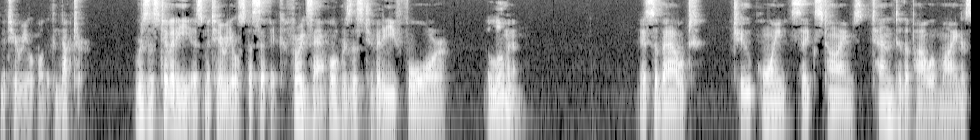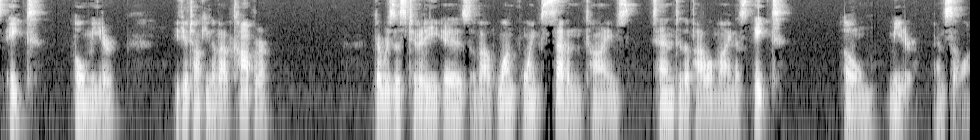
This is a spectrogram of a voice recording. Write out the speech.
material or the conductor. Resistivity is material specific. For example, resistivity for aluminum it's about 2.6 times 10 to the power minus 8 ohm meter. If you're talking about copper, the resistivity is about 1.7 times 10 to the power minus 8 ohm meter, and so on.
